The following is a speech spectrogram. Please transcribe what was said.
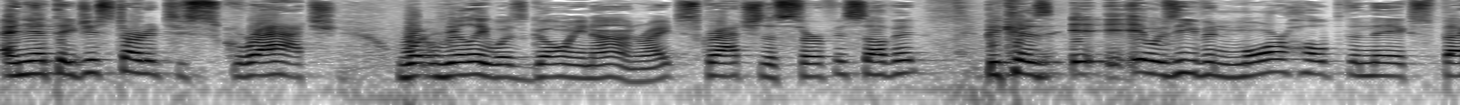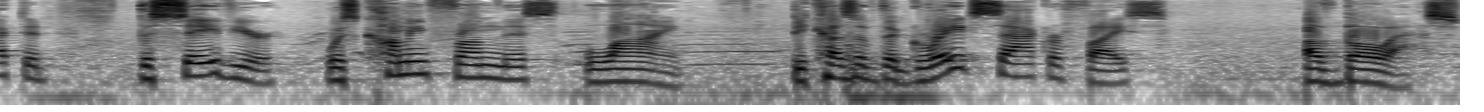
And yet they just started to scratch what really was going on, right? Scratch the surface of it because it, it, was even more hope than they expected. The Savior was coming from this line because of the great sacrifice of Boaz.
